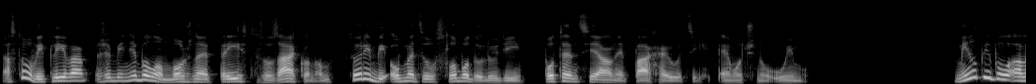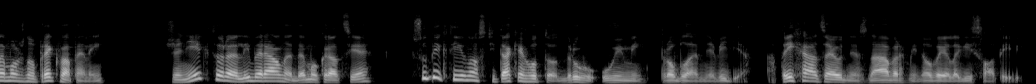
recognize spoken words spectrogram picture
A z toho vyplýva, že by nebolo možné prísť so zákonom, ktorý by obmedzil slobodu ľudí potenciálne páchajúcich emočnú újmu. Mill by bol ale možno prekvapený, že niektoré liberálne demokracie v subjektívnosti takéhoto druhu újmy problém nevidia a prichádzajú dnes s návrhmi novej legislatívy.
